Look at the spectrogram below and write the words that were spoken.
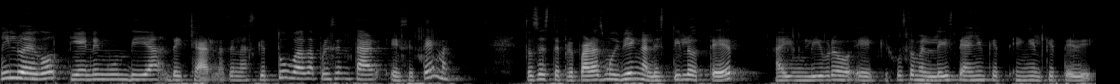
y luego tienen un día de charlas en las que tú vas a presentar ese tema. Entonces te preparas muy bien al estilo TED, hay un libro eh, que justo me lo leí este año que, en el que te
